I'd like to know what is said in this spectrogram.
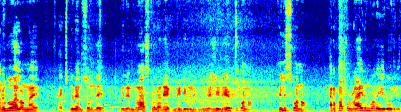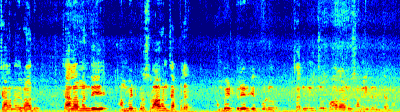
అనుభవాలు ఉన్నాయి ఎక్స్పీరియన్స్ ఉంది. ఈ రెండు రాష్ట్రాలు అనేక మీటింగులకి మేము వెళ్ళి నేర్చుకున్నాం తెలుసుకున్నాం. కరపత్రం రాయడం కూడా ఈ రోజుకి చాలామంది రాదు. చాలామంది అంబేద్కర్ స్లోగన్ చెప్పలేరు. అంబేద్కర్ ఏడు చెప్పుడు? చదివించు పోరాడు సమీకరించన్నారు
